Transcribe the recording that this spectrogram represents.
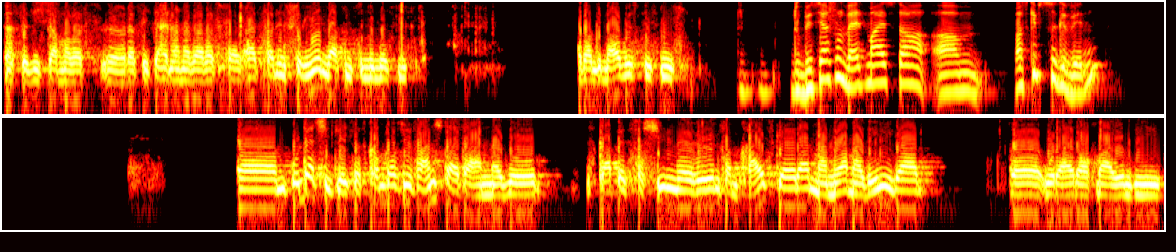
dass er sich da mal was, äh, dass sich der eine oder andere was hat von inspirieren lassen zumindest. Aber genau wüsste ich es nicht. Du bist ja schon Weltmeister. Ähm, was gibt's zu gewinnen? Ähm, unterschiedlich, das kommt auf den Veranstalter an. Also es gab jetzt verschiedene Höhen von Preisgeldern, mal mehr, mal weniger. Äh, oder halt auch mal irgendwie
